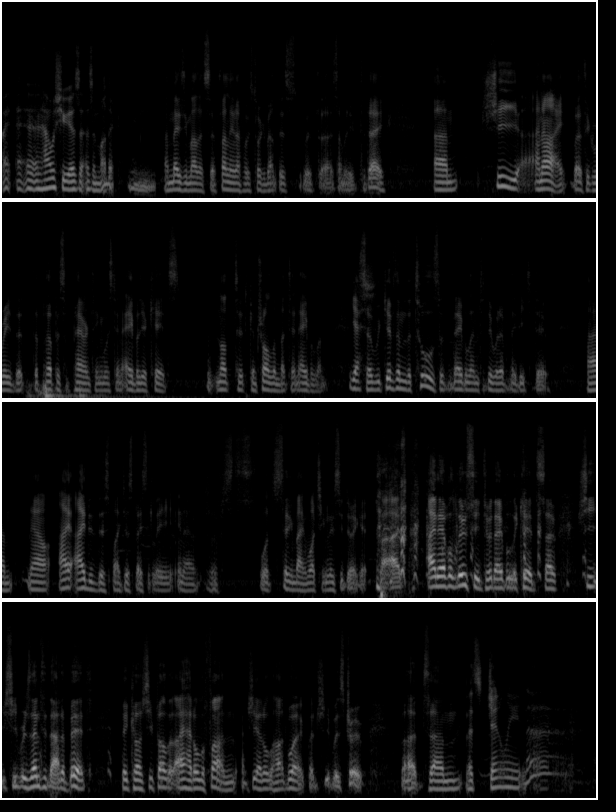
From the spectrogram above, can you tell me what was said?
and how was she as a, as a mother? I mean, amazing mother. So, funnily enough, I was talking about this with uh, somebody today. Um, she and I both agreed that the purpose of parenting was to enable your kids, not to control them, but to enable them. yes. So we give them the tools that enable them to do whatever they need to do. Um, now, I, I did this by just basically, you know, sort of what, sitting back and watching Lucy doing it. So I, I enabled Lucy to enable the kids. So she, she resented that a bit because she felt that I had all the fun and she had all the hard work, but she was true. But um, that's generally nah.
